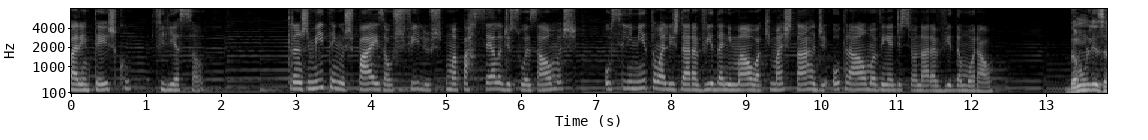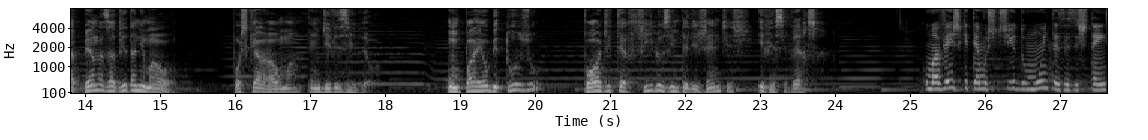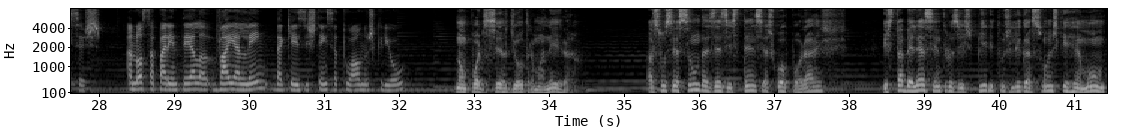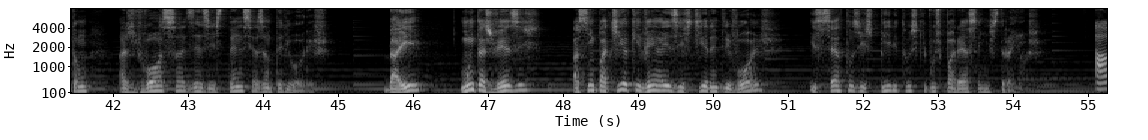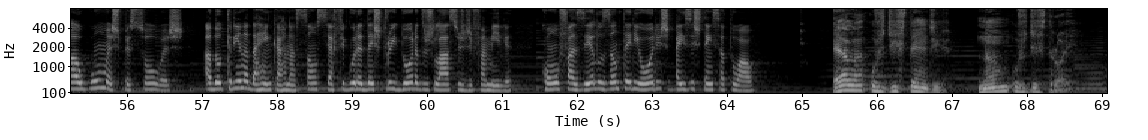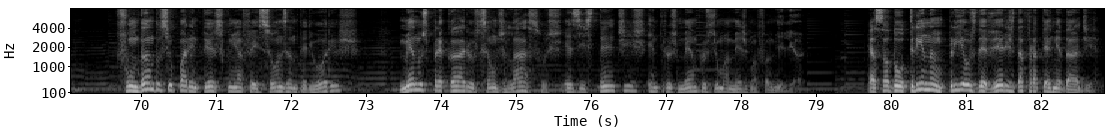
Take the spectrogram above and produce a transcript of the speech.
Parentesco, filiação. Transmitem os pais aos filhos uma parcela de suas almas ou se limitam a lhes dar a vida animal a que mais tarde outra alma vem adicionar a vida moral? Dão-lhes apenas a vida animal, pois que a alma é indivisível. Um pai obtuso pode ter filhos inteligentes e vice-versa. Uma vez que temos tido muitas existências, a nossa parentela vai além da que a existência atual nos criou? Não pode ser de outra maneira. A sucessão das existências corporais estabelece entre os espíritos ligações que remontam às vossas existências anteriores. Daí, muitas vezes, a simpatia que vem a existir entre vós e certos espíritos que vos parecem estranhos. Há algumas pessoas a doutrina da reencarnação se afigura destruidora dos laços de família, com o fazê-los anteriores à existência atual. Ela os distende, não os destrói. Fundando-se o parentesco em afeições anteriores, menos precários são os laços existentes entre os membros de uma mesma família. Essa doutrina amplia os deveres da fraternidade,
